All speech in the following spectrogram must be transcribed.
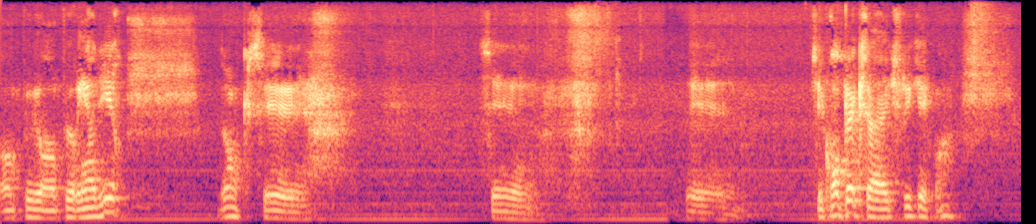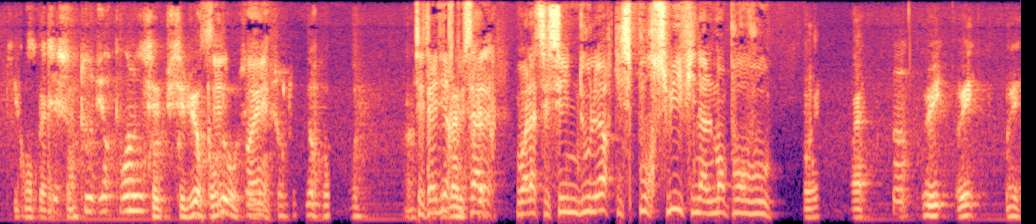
on peut on peut rien dire. Donc c'est c'est c'est complexe à expliquer quoi. C'est complexe. C'est surtout dur pour nous. C'est dur pour nous. Ouais. surtout dur pour nous. Hein. C'est-à-dire que ça, voilà, c'est une douleur qui se poursuit finalement pour vous. Oui, ouais. mmh. oui, oui, oui.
